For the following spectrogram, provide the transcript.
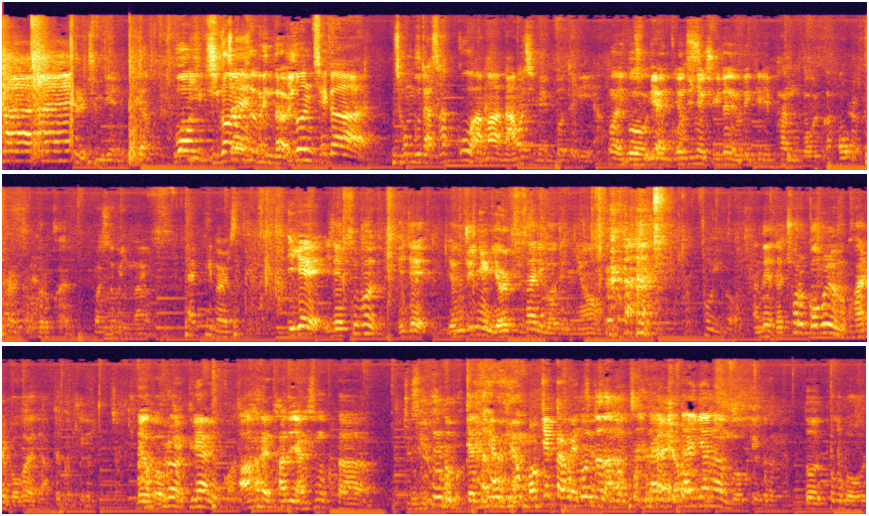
사랑하는 준비했는데요. 와 이- 직장에서 맨날. 이건 제가 전부 다 샀고 아마 나머지 멤버들이 와 이거 준비할 것 연준이 형 주기 전에 우리끼리 반 먹을까? 어 그럴까? 그럴까요? 벌써 있나요? 해피 버스데이. 이게 이제 수분 이제 연준이 형 12살이거든요. 또 이거. 근데 내 초를 꺼보려면 과일을 먹어야 돼. 앞에 거두 개. 내가 먹을게. 그래 그래야 될 것 같아. 아 다들 양심 없다. 형도 먹겠다고. 형, 형 먹겠다고 형 먼저 했잖아. 딸기, 나갔잖아요. 딸기 하나만 먹을게 그러면. 너 포도 먹어.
